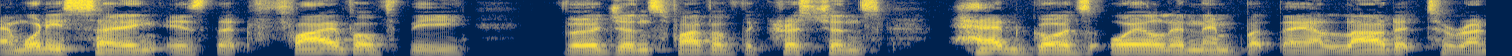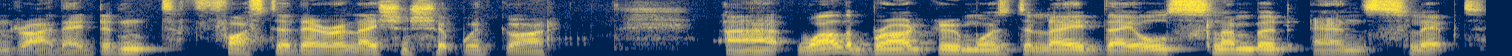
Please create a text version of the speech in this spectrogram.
And what he's saying is that five of the virgins, five of the Christians, had God's oil in them, but they allowed it to run dry. They didn't foster their relationship with God. Uh, while the bridegroom was delayed, they all slumbered and slept.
